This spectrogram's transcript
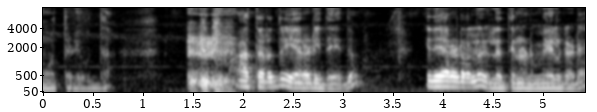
ಮೂವತ್ತಡಿ ಉದ್ದ. ಆ ಥರದ್ದು ಎರಡಿದೆ ಇದು ಇದು. ಎರಡರಲ್ಲೂ ಇಲ್ಲತ್ತೆ ನೋಡಿ ಮೇಲ್ಗಡೆ.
